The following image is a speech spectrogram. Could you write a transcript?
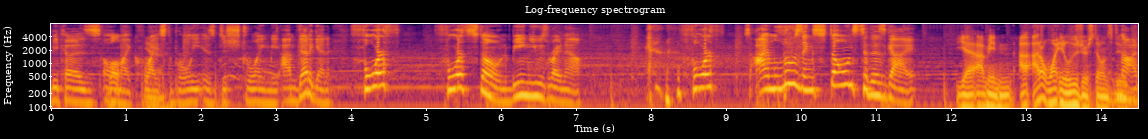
Because oh Well, my Christ, Broly is destroying me. I'm dead again. Fourth, fourth stone being used right now. Fourth, so I'm losing stones to this guy. Yeah, I mean, I, I don't want you to lose your stones, dude. Nah,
